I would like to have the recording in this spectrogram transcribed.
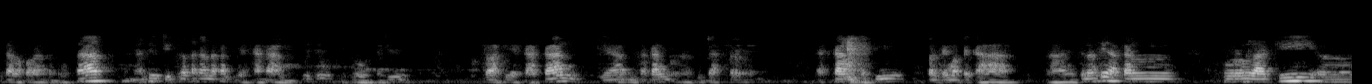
kita laporkan ke pusat, nanti di pusat akan akan kan gitu. Jadi setelah di kan dia misalkan eh, sudah ter SK menjadi penerima PKH. Nah itu nanti akan turun lagi eh,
